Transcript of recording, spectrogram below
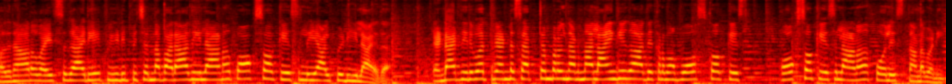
പതിനാറ് വയസ്സുകാരിയെ പീഡിപ്പിച്ചെന്ന പരാതിയിലാണ് പോക്സോ കേസിൽ ഇയാൾ പിടിയിലായത്. രണ്ടായിരത്തി ഇരുപത്തിരണ്ട് സെപ്റ്റംബറിൽ നടന്ന ലൈംഗികാതിക്രമ പോക്സോ കേസ് പോക്സോ കേസിലാണ് പോലീസ് നടപടി.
